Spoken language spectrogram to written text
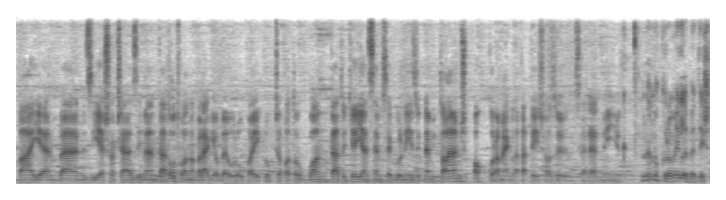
Bayernben, Ziyech a Chelsea-ben, tehát ott vannak a legjobb európai klubcsapatokban, tehát hogyha ilyen szemszögből nézzük, nem, talán nem is akkora meglepetés az ő eredményük. Nem akkora meglepetés,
